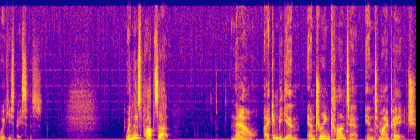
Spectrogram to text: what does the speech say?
Wikispaces. When this pops up, now I can begin entering content into my page.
